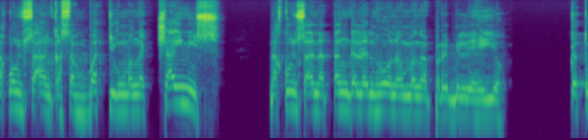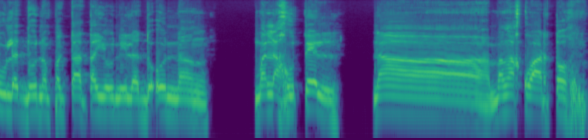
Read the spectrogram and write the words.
na kung saan kasabat yung mga Chinese na kung saan natanggalan ho ng mga pribilehiyo. Katulad doon ng pagtatayo nila doon ng malahotel na mga kwarto.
